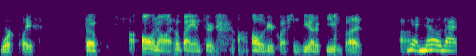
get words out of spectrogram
workplace. So all in all, I hope I answered all of your questions. You had a few, but uh, yeah, no, that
